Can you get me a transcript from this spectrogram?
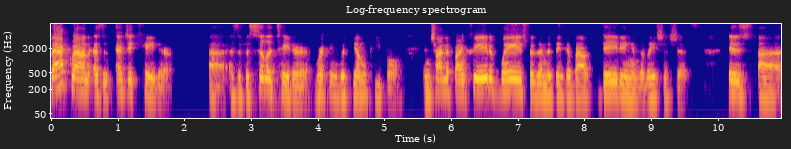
background as an educator, uh, as a facilitator, working with young people and trying to find creative ways for them to think about dating and relationships is uh,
